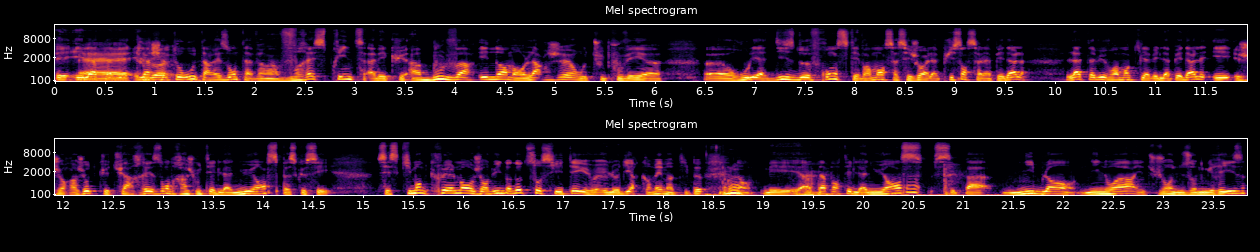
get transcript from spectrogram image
Et, et là, Euh, et là, toujours- Châteauroux, t'as raison, t'avais un vrai sprint avec un boulevard énorme en largeur où tu pouvais euh, euh, rouler à 10 de front. C'était vraiment, ça s'est joué à la puissance, à la pédale. Là, t'as vu vraiment qu'il avait de la pédale et je rajoute que tu as raison de rajouter de la nuance parce que c'est c'est ce qui manque cruellement aujourd'hui dans notre société. Je vais le dire quand même un petit peu. Non, mais euh, d'apporter de la nuance, c'est pas ni blanc ni noir. Il y a toujours une zone grise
